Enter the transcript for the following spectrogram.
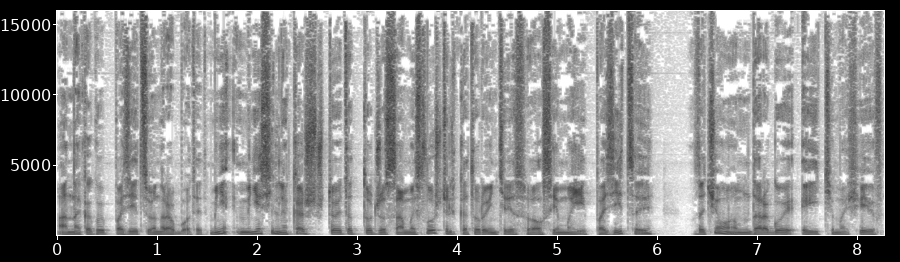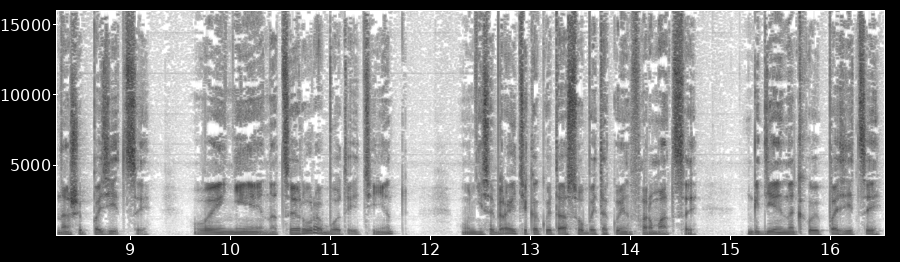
а на какой позиции он работает. Мне, мне сильно кажется, что это тот же самый слушатель, который интересовался и моей позицией. Зачем вам, дорогой Эй Тимофеев, наши позиции? Вы не на ЦРУ работаете, нет? Вы не собираете какой-то особой такой информации, где, на какой позиции,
